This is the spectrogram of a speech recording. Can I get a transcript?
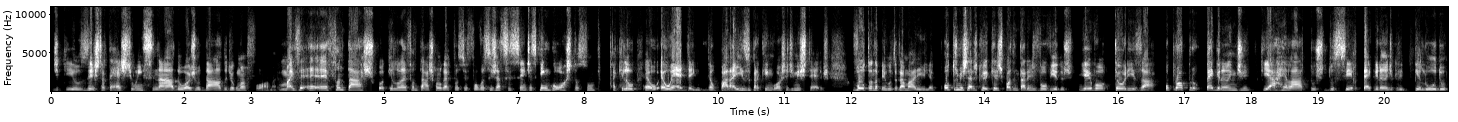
de que os extraterrestres tinham ensinado ou ajudado de alguma forma. Mas é, é- é fantástico, aquilo lá é fantástico. É um lugar que você for, você já se sente assim, quem gosta do assunto, aquilo é o, é o Éden, é o paraíso para quem gosta de mistérios. Voltando à pergunta da Marília, outros mistérios que, que eles podem estar envolvidos, e aí eu vou teorizar. O próprio pé grande, que há relatos do ser pé grande, aquele peludo,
